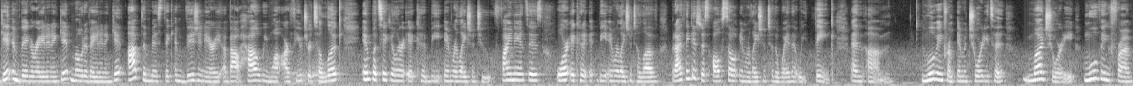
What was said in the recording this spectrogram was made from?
get invigorated and get motivated and get optimistic and visionary about how we want our future to look. In particular, it could be in relation to finances or it could be in relation to love, but I think it's just also in relation to the way that we think. And um, moving from immaturity to maturity, moving from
